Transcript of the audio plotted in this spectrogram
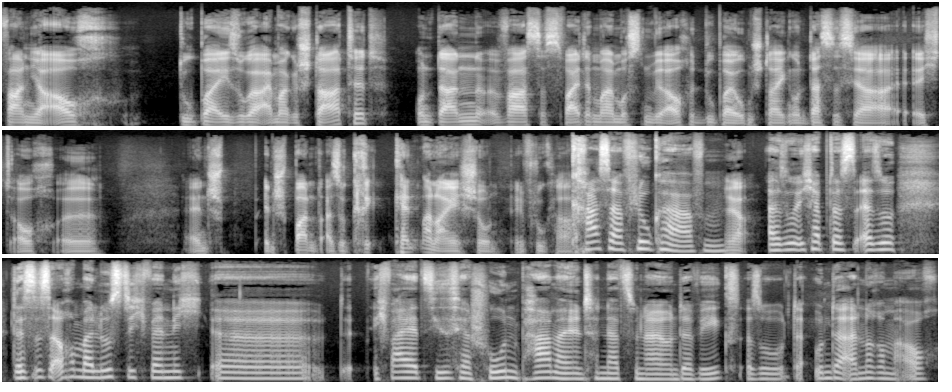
waren ja auch Dubai sogar einmal gestartet. Und dann war es das zweite Mal, mussten wir auch in Dubai umsteigen. Und das ist ja echt auch äh, ents entspannt. Also kennt man eigentlich schon, den Flughafen. krasser Flughafen. Ja. Also ich habe das, also das ist auch immer lustig, wenn ich, äh, ich war jetzt dieses Jahr schon ein paar Mal international unterwegs, also da, unter anderem auch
